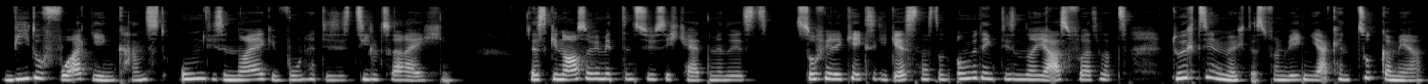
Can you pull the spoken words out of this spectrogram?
wie du vorgehen kannst, um diese neue Gewohnheit, dieses Ziel zu erreichen. Das ist genauso wie mit den Süßigkeiten. Wenn du jetzt so viele Kekse gegessen hast und unbedingt diesen Neujahrsvorsatz durchziehen möchtest, von wegen ja kein Zucker mehr,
